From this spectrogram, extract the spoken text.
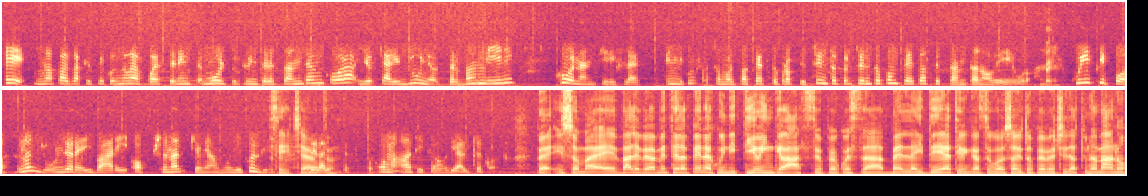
e una cosa che secondo me può essere in- molto più interessante ancora, gli occhiali junior per bambini con antiriflesso quindi qui facciamo il pacchetto proprio 100% completo a 79 euro. Beh. Qui si possono aggiungere i vari optional, chiamiamoli così, sì, certo. della lista fotografica o di altre cose. Beh, insomma, eh, vale veramente la pena, quindi ti ringrazio per questa bella idea, ti ringrazio come al solito per averci dato una mano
